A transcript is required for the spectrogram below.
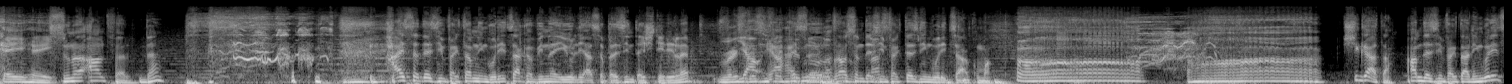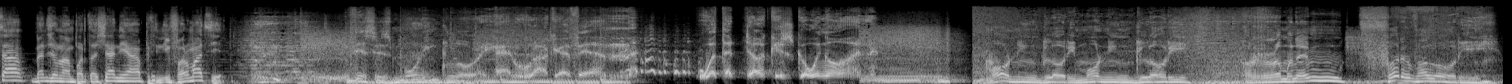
Hei, hei. Sună altfel Da? Hai să dezinfectăm lingurița Că vine Iulia să prezinte știrile Vrei să ia, ia, dezinfectezi? hai să, Nu, lasă, Vreau nu, să-mi lasă. dezinfectez lingurița acum Și gata, am dezinfectat lingurița Mergem la împărtășania prin informație This is Morning Glory at Rock FM. What the duck is going on? Morning Glory, Morning Glory Rămânem fără valori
